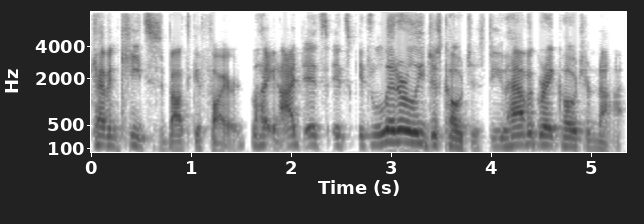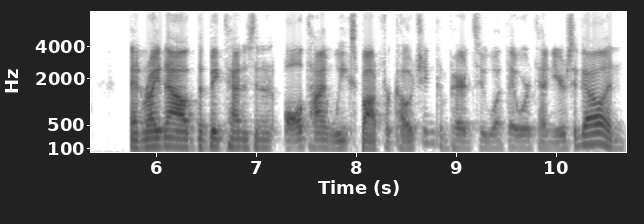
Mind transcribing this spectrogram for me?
Kevin Keats is about to get fired. Like I, it's it's it's literally just coaches. Do you have a great coach or not? And right now, the Big Ten is in an all-time weak spot for coaching compared to what they were ten years ago. And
